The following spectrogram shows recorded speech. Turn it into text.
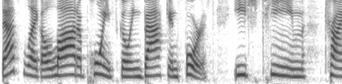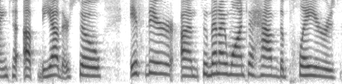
That's like a lot of points going back and forth, each team trying to up the other. So if they're, um, so then I want to have the players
